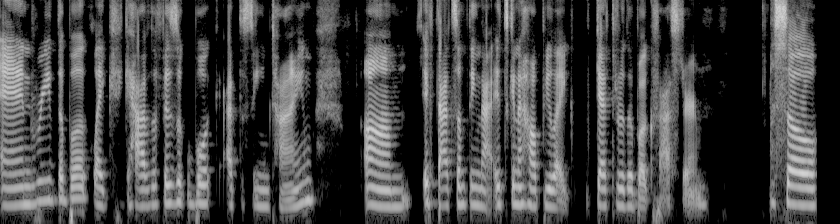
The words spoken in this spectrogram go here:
and read the book, like have the physical book at the same time um if that's something that it's going to help you like get through the book faster. So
